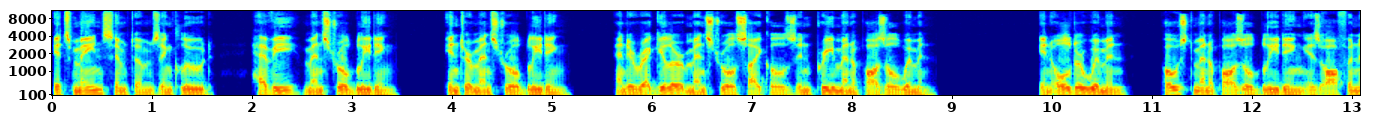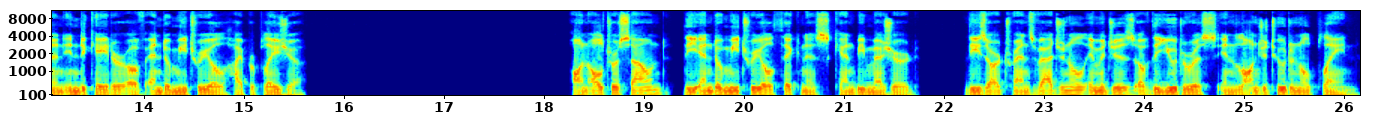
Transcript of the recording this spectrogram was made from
Its main symptoms include heavy menstrual bleeding, intermenstrual bleeding, and irregular menstrual cycles in premenopausal women. In older women, postmenopausal bleeding is often an indicator of endometrial hyperplasia. On ultrasound, the endometrial thickness can be measured. These are transvaginal images of the uterus in longitudinal plane.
